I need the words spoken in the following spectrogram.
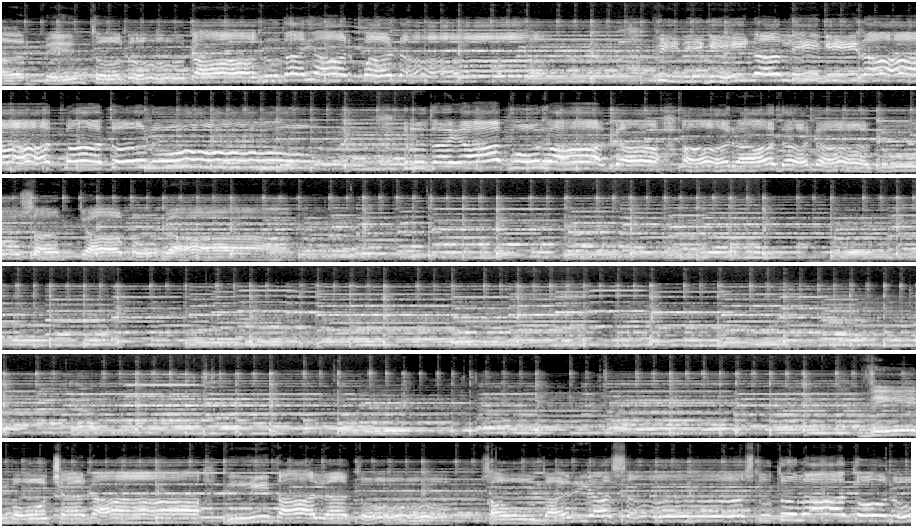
అర్పింతును నా హృదయార్పణ. విరిగి నలిగిన ఆత్మతోను హృదయపూర్వక ఆరాధనతో సత్యముగా విమోచన గీతాలతో సౌందర్య స్థుతులతోనూ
